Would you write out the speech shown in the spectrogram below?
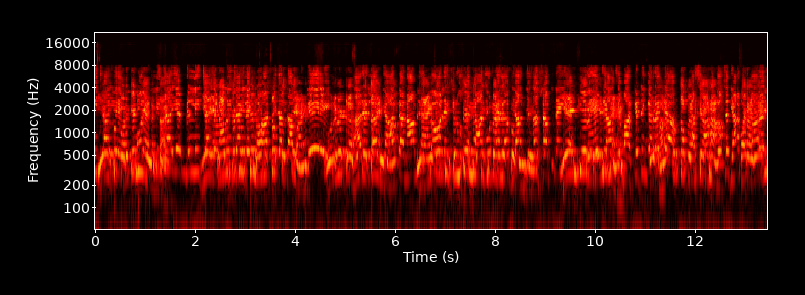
ये उनको पढ़ के नहीं आया लगता है। ये अनावश्यक रूप से नॉन स्टॉप जनता हैं। पार्टी। में ट्रैफ़िक रहता है लफ्ज जिहाद का नाम लेते हो, एंकर लेकिन सुनते उसमें किसी पैनलिस्ट को सुनते। शब्द नहीं ये इनके तो एक एरिया साल में है। मार्केटिंग कर रहे ये थे आप। भारत कुत्ता पहन के आना। मुद्दों से ध्यान और आज़ादी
